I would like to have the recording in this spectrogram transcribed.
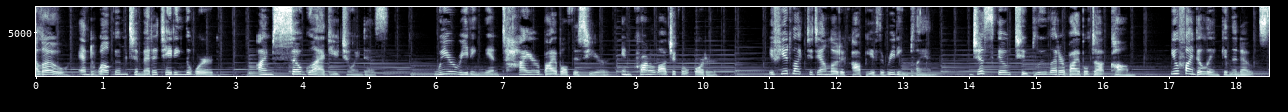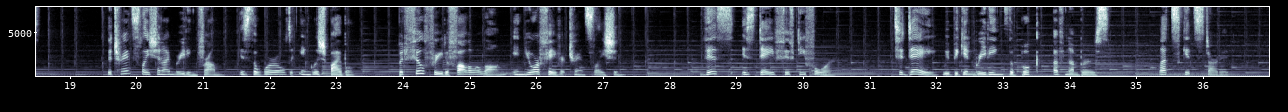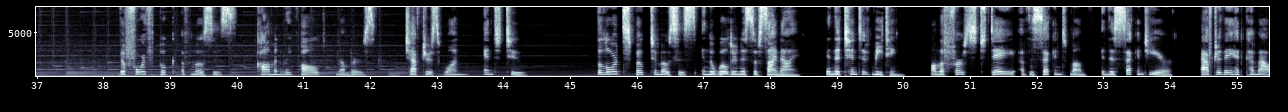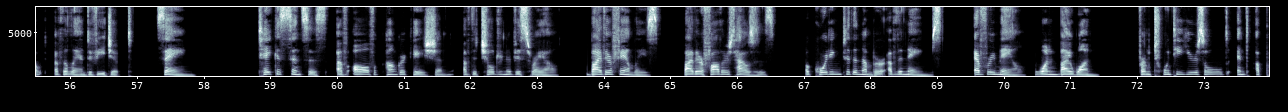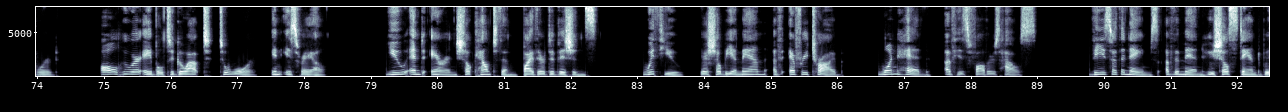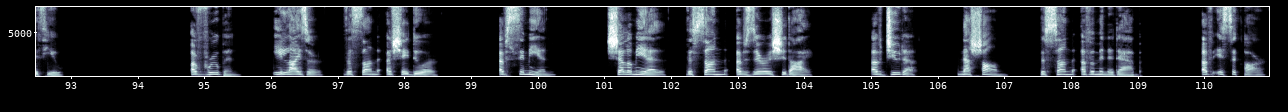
Hello, and welcome to Meditating the Word. I'm so glad you joined us. We are reading the entire Bible this year in chronological order. If you'd like to download a copy of the reading plan, just go to blueletterbible.com. You'll find a link in the notes. The translation I'm reading from is the World English Bible, but feel free to follow along in your favorite translation. This is day 54. Today we begin reading the book of Numbers. Let's get started. The fourth book of Moses, commonly called Numbers, chapters 1 and 2. The Lord spoke to Moses in the wilderness of Sinai, in the tent of meeting, on the first day of the second month in the second year after they had come out of the land of Egypt, saying, Take a census of all the congregation of the children of Israel, by their families, by their fathers' houses, according to the number of the names, every male, one by one, from twenty years old and upward, all who are able to go out to war in Israel. You and Aaron shall count them by their divisions. With you there shall be a man of every tribe, one head of his father's house. These are the names of the men who shall stand with you. Of Reuben, Elizur, the son of Shedeur. Of Simeon, Shelumiel, the son of Zurishaddai. Of Judah, Nahshon, the son of Amminadab. Of Issachar,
